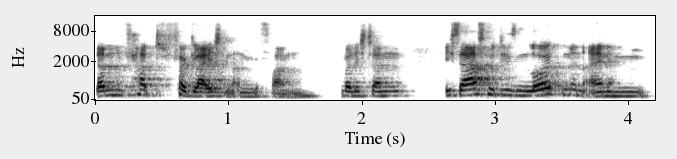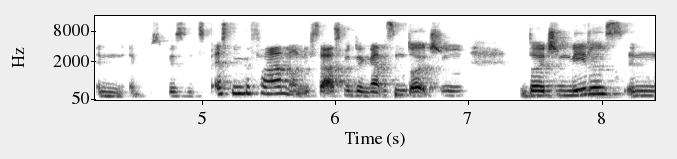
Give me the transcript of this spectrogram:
Dann hat Vergleichen angefangen, weil ich dann, ich saß mit diesen Leuten in einem, in, wir sind zum Essen gefahren und ich saß mit den ganzen deutschen, deutschen Mädels in,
